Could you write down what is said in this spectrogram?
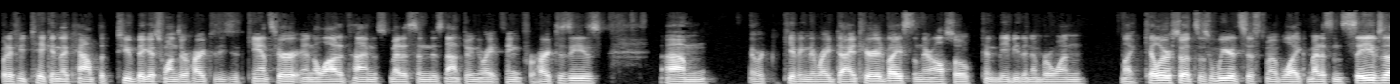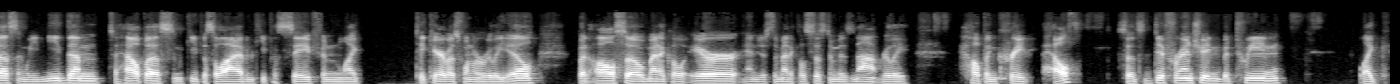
But if you take into account the two biggest ones are heart disease and cancer, and a lot of times medicine is not doing the right thing for heart disease um, or giving the right dietary advice, then they're also can maybe the number one like killer. So it's this weird system of like medicine saves us and we need them to help us and keep us alive and keep us safe and like take care of us when we're really ill. But also medical error and just the medical system is not really helping create health. So it's differentiating between like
